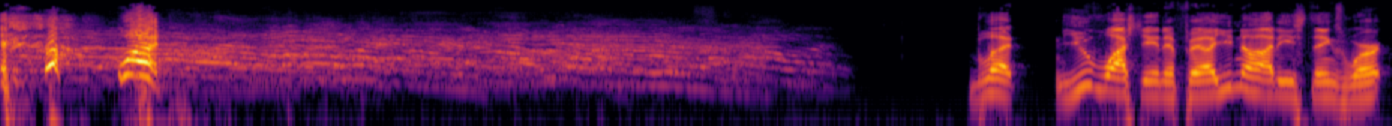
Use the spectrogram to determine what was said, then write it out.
what? But you've watched the NFL. You know how these things work.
